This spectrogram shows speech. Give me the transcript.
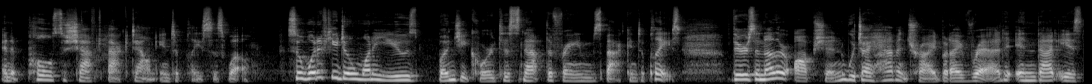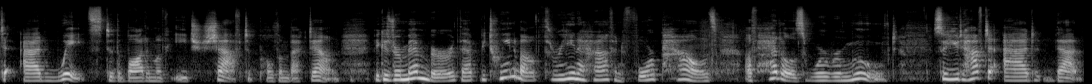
and it pulls the shaft back down into place as well. So what if you don't want to use bungee cord to snap the frames back into place? There's another option, which I haven't tried, but I've read, and that is to add weights to the bottom of each shaft to pull them back down. Because remember that between about three and a half and four pounds of heddles were removed. So you'd have to add that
